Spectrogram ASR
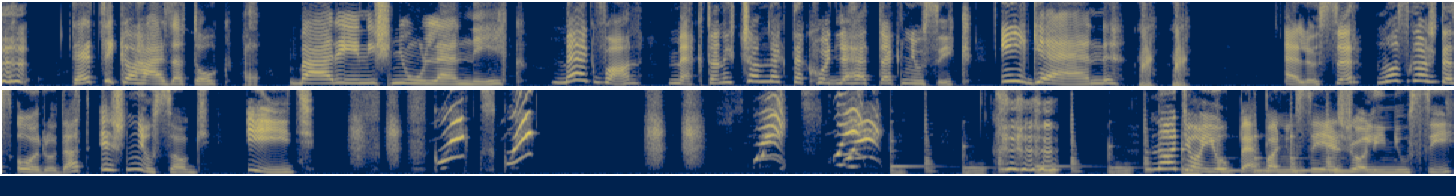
Tetszik a házatok? Bár én is nyúl lennék. Megvan. Megtanítsam nektek, hogy lehettek nyuszik. Igen. Először mozgasd az orrodat, és nyuszogj. Így. Nagyon jó Peppa nyuszi és Zsoli nyuszi.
